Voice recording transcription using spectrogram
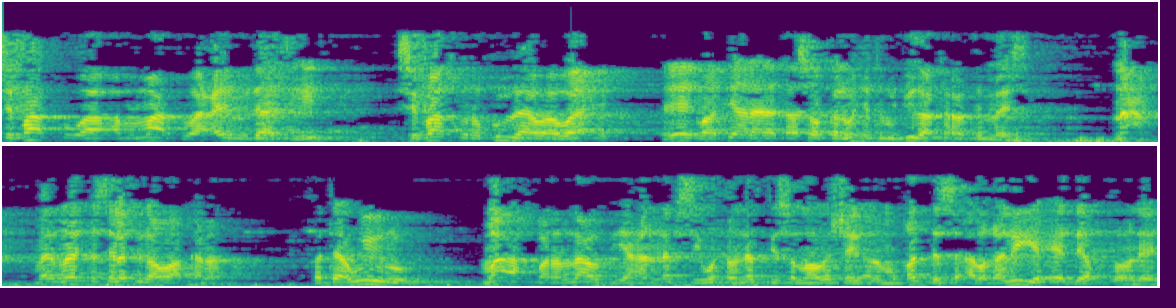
sifaatku waa ama maarata waa caynu daatihi sifaatkuna kulluha waa waaxid. Waa tii aan taasoo kale wixatul wujuuda ka ratimaysa nacam manajka salafiga waa kana. Fata'wiilu maa akbara allahu bihi can nafsihi wuxuu naftiisa nooga sheegay almuqadasa alghaniya ee deeqtooneed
